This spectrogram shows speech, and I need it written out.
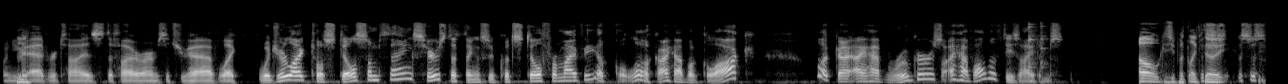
when you Yeah. advertise the firearms that you have. Like, would you like to steal some things? Here's the things you could steal from my vehicle. Look, I have a Glock. Look, I, I have Rugers. I have all of these items. Oh, because you put like This, the is, this is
